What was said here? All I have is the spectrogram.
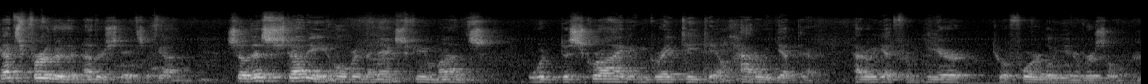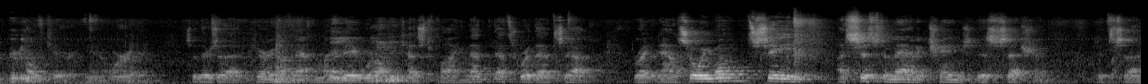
that's further than other states have gotten. So this study over the next few months would describe in great detail, how do we get there? How do we get from here to affordable universal health care in Oregon? So there's a hearing on that Monday where I'll be testifying. That, that's where that's at right now. So we won't see a systematic change this session. It's, uh,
